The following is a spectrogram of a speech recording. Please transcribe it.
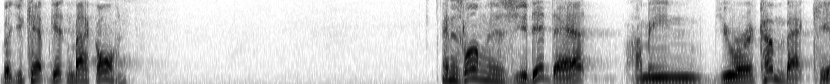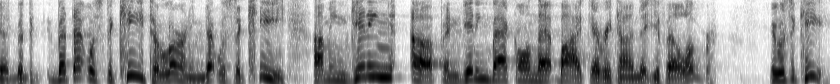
But you kept getting back on. And as long as you did that, I mean, you were a comeback kid, but, the, but that was the key to learning. That was the key. I mean, getting up and getting back on that bike every time that you fell over. It was a key.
